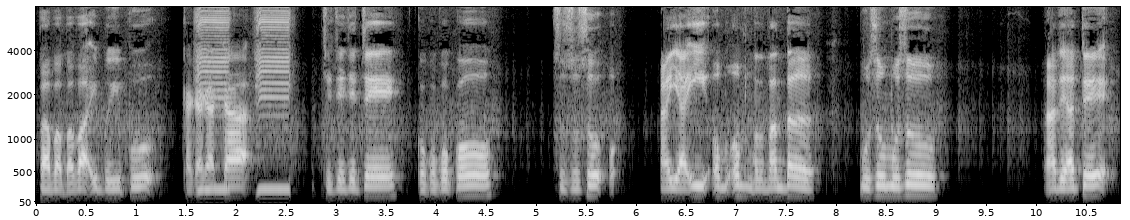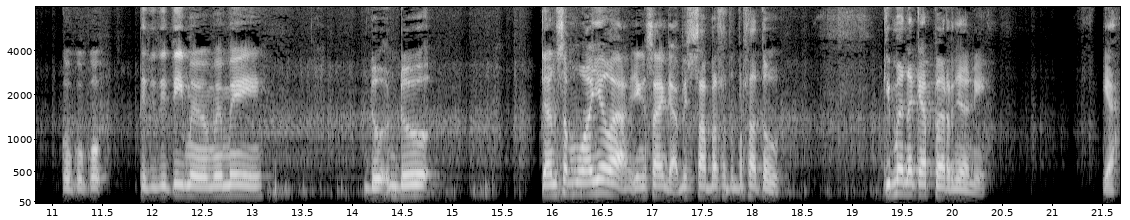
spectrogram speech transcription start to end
bapak-bapak, ibu-ibu, kakak-kakak, cece-cece, koko-koko, susu-susu, ayai, om-om, tante-tante, musuh-musuh, adik-adik, koko-koko, titi-titi, meme-meme, nduk-nduk, dan semuanya lah yang saya nggak bisa sapa satu persatu. Gimana kabarnya nih? Ya,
